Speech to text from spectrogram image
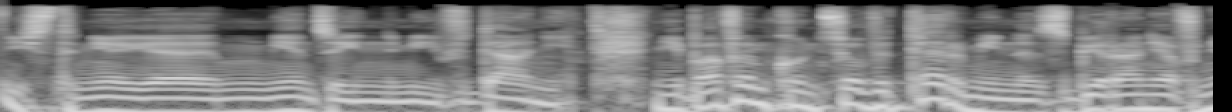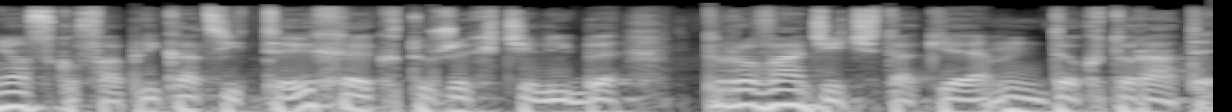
istnieje m.in. w Danii. Niebawem końcowy termin zbierania wniosków aplikacji tych, którzy chcieliby prowadzić takie doktoraty.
